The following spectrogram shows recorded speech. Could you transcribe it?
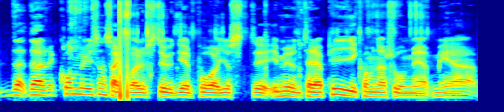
där, där kommer det ju som sagt var studier på just immunterapi i kombination med, med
